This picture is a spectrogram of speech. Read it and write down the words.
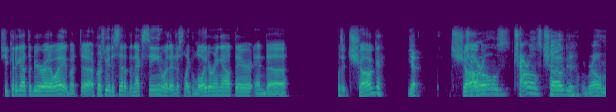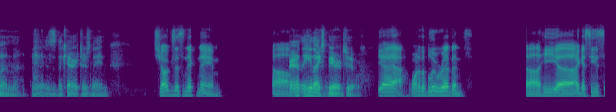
she could have got the beer right away, but uh, of course we had to set up the next scene where they're just like loitering out there. And uh, was it Chug? Yep. Chug. Charles Charles Chug Roman is the character's name. Chug's his nickname. Um, Apparently, he likes beer too. Yeah, one of the blue ribbons. Uh, he, uh, I guess he's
